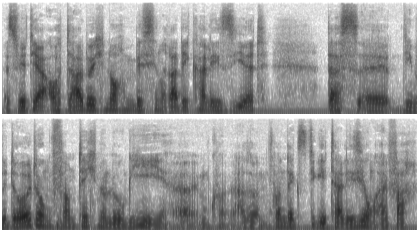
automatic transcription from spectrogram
Es wird ja auch dadurch noch ein bisschen radikalisiert, dass äh, die Bedeutung von Technologie, äh, im, also im Kontext Digitalisierung, einfach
